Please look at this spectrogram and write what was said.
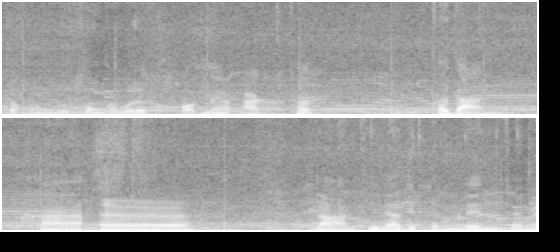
แต่ผมดูทรงแล้วว่าเรคคอร์ดเนี่ยอาจถ้าถ้าด่าน หาเอ่อด่านที่แล้วที่ผมเล่นใช่ไหม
